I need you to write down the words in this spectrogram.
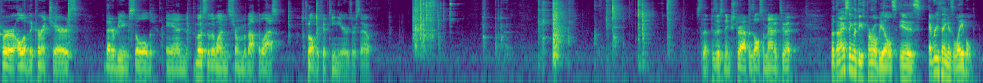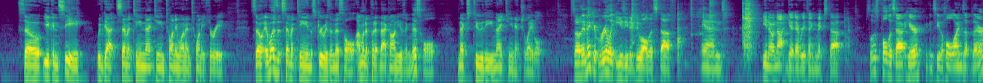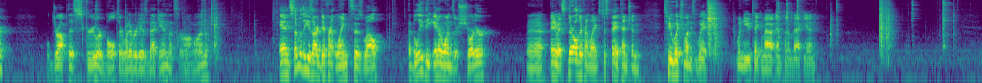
for all of the current chairs that are being sold and most of the ones from about the last 12 to 15 years or so. The positioning strap is also mounted to it. But the nice thing with these permobiles is everything is labeled. So you can see we've got 17, 19, 21, and 23. So it was at 17, the screw is in this hole. I'm gonna put it back on using this hole next to the 19 inch label. So they make it really easy to do all this stuff and you know, not get everything mixed up. So let's pull this out here. You can see the hole lines up there. We'll drop this screw or bolt or whatever it is back in. That's the wrong one. And some of these are different lengths as well. I believe the inner ones are shorter. Uh, anyways, they're all different lengths. Just pay attention to which one's which when you take them out and put them back in.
